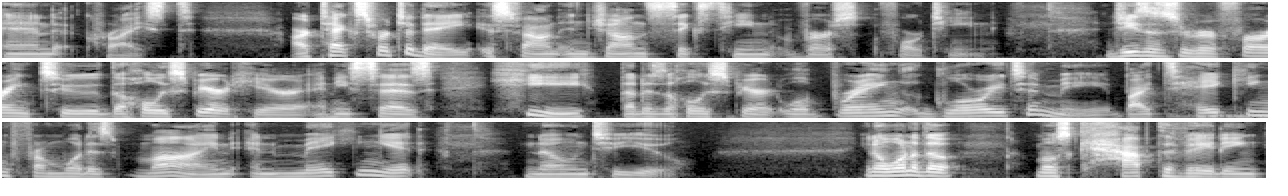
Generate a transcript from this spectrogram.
and Christ. Our text for today is found in John 16, verse 14. Jesus is referring to the Holy Spirit here, and he says, He, that is the Holy Spirit, will bring glory to me by taking from what is mine and making it known to you. You know, one of the most captivating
